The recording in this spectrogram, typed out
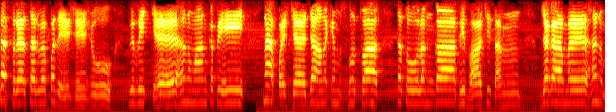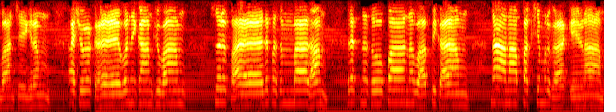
तत्र सर्वप्रदेशेषु विविच्य हनुमान् कपिः। न पश्य जानकीं स्मृत्वा ततो लङ्काभिभाषितम्। जगाम हनुमान् शीघ्रम्। अशोक वनिकां शुभाम्। सुरपादपसम्बाधाम् रत्नसोपानवापिकाम्। नानापक्षमृगाकीर्णाम्।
